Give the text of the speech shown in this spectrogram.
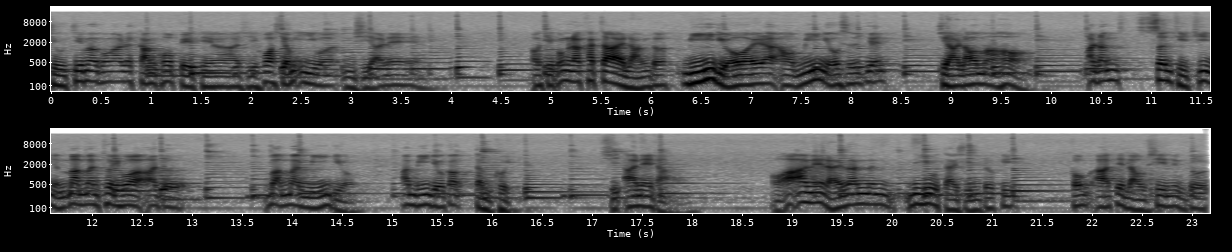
像即啊，讲安尼艰苦白疼，是发生意外，毋是安尼。哦，是讲咱较早的人都弥留的啦，哦，弥留时间。食老嘛吼，啊，咱身体机能慢慢退化，啊，就慢慢弥留，啊，弥留到断开，是安尼啦。哦，啊，安尼来，咱咱礼有大神就去讲啊，这老师你都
